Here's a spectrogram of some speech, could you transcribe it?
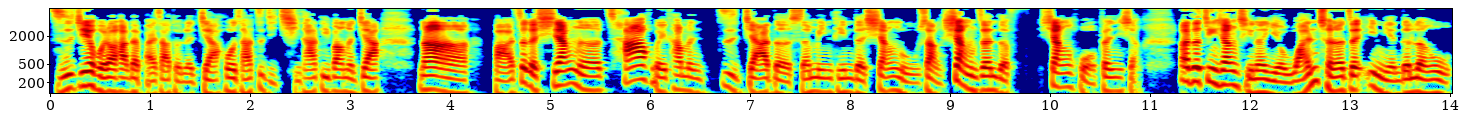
直接回到他的白沙屯的家，或者他自己其他地方的家，那。把这个香呢插回他们自家的神明厅的香炉上，象征着香火分享。那这进香旗呢也完成了这一年的任务。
